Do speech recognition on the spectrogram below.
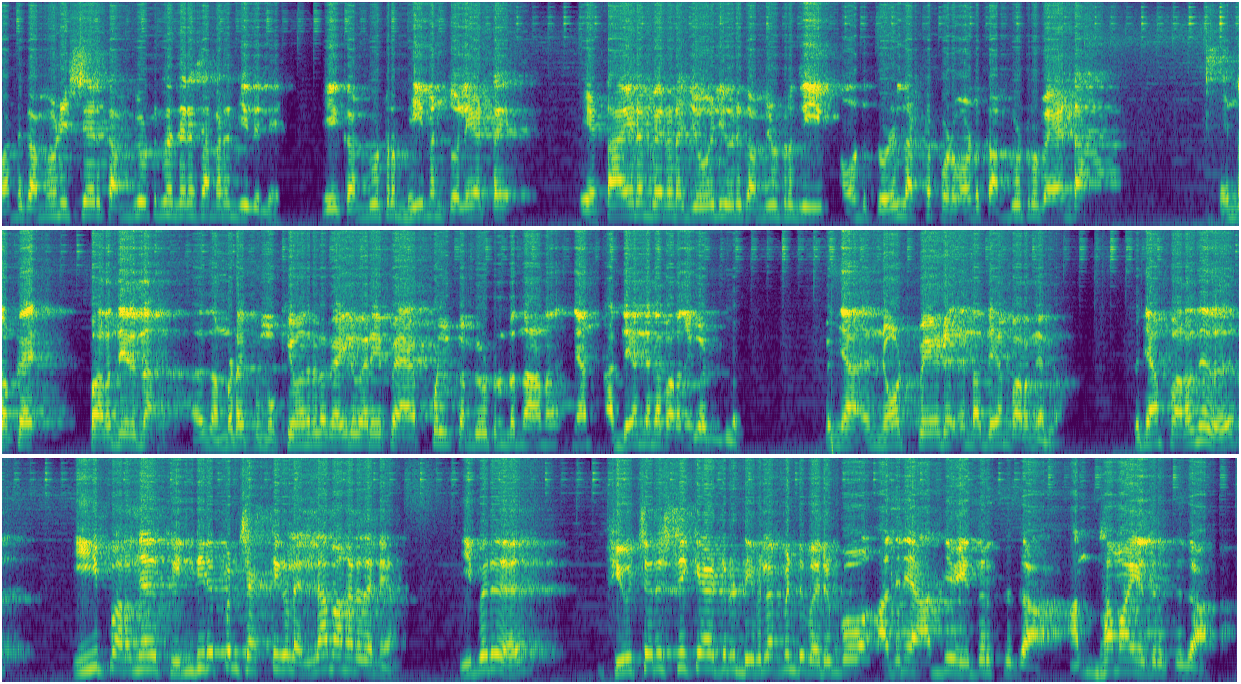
പണ്ട് കമ്മ്യൂണിസ്റ്റുകാർ കമ്പ്യൂട്ടറിനെതിരെ സമരം ചെയ്തില്ലേ? ഈ കമ്പ്യൂട്ടർ ഭീമൻ തൊലയട്ടെ. എട്ടായിരം പേരുടെ ജോലി ഒരു കമ്പ്യൂട്ടർ ചെയ്യും. അതുകൊണ്ട് തൊഴിൽ നഷ്ടപ്പെടും. അതുകൊണ്ട് കമ്പ്യൂട്ടർ വേണ്ട എന്നൊക്കെ പറഞ്ഞിരുന്ന നമ്മുടെ ഇപ്പൊ മുഖ്യമന്ത്രിയുടെ കയ്യിൽ വരെ ഇപ്പൊ ആപ്പിൾ കമ്പ്യൂട്ടർ ഉണ്ടെന്നാണ് ഞാൻ അദ്ദേഹം തന്നെ പറഞ്ഞു കേട്ടിട്ടുള്ളത്. ഇപ്പൊ ഞാൻ നോട്ട് പേഡ് എന്ന് അദ്ദേഹം പറഞ്ഞല്ലോ. അപ്പൊ ഞാൻ പറഞ്ഞത് ഈ പറഞ്ഞ പിന്തിരപ്പൻ ശക്തികളെല്ലാം അങ്ങനെ തന്നെയാണ്. ഇവർ ഫ്യൂച്ചറിസ്റ്റിക് ആയിട്ടൊരു ഡെവലപ്മെന്റ് വരുമ്പോൾ അതിനെ ആദ്യം എതിർക്കുക അന്ധമായി എതിർക്കുക.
